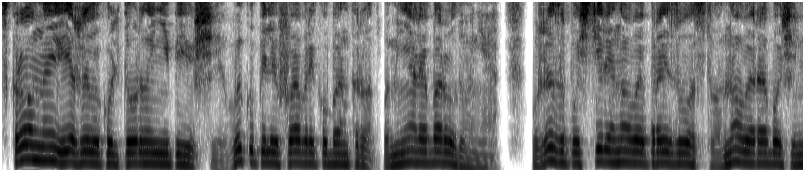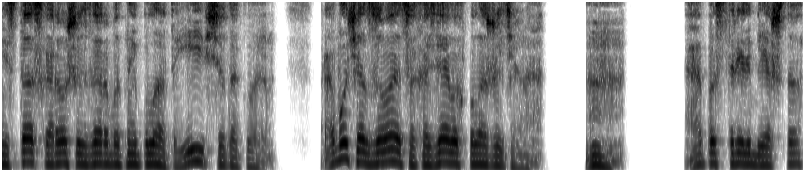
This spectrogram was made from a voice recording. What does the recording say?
Скромные, вежливые, культурные, не пьющие. Выкупили фабрику банкрот, поменяли оборудование. Уже запустили новое производство, новые рабочие места с хорошей заработной платой и все такое. Рабочие отзываются о хозяевах положительно. Угу. А по стрельбе что?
